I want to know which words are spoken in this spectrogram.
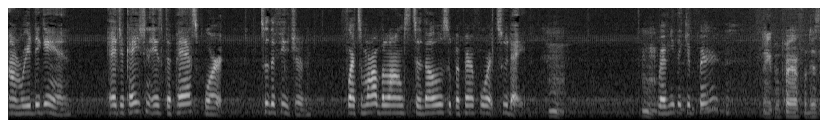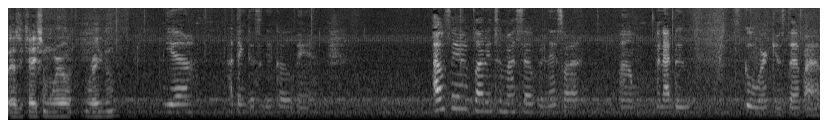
I'm read again. Education is the passport to the future, for tomorrow belongs to those who prepare for it today. Hmm. Hmm. Rev, you think you're prepared? Think you prepared for this education world, Raven? Yeah, I think that's a good quote, and I would say I applied it to myself, and that's why um, when I do schoolwork and stuff, I,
